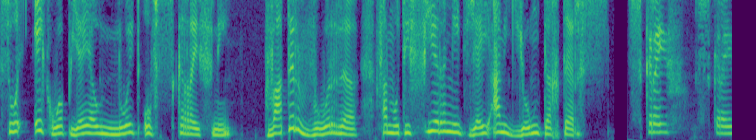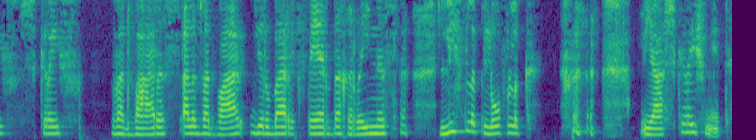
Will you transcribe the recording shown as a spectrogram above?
So ek hoop jy hou nooit op skryf nie. Watter woorde van motivering het jy aan jong digters? Skryf, skryf, skryf wat waar is, alles wat waar, eerbaar, regverdig, rein is, lieflik, loflik. ja, skryf net.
